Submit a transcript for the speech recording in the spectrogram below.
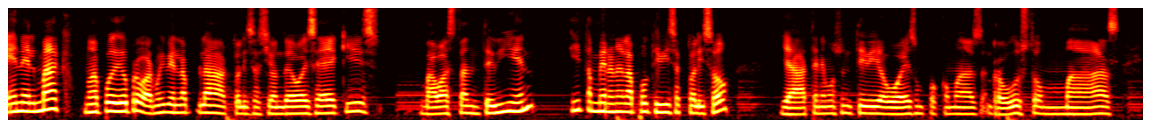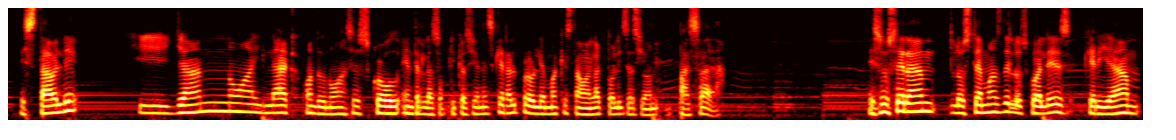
En el Mac no he podido probar muy bien la, la actualización de OS X va bastante bien. Y también en el Apple TV se actualizó. Ya tenemos un TV OS un poco más robusto, más estable. Y ya no hay lag cuando uno hace scroll entre las aplicaciones, que era el problema que estaba en la actualización pasada. Esos eran los temas de los cuales quería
